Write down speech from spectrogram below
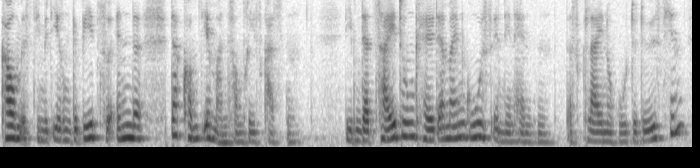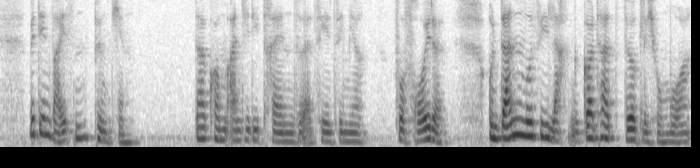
Kaum ist sie mit ihrem Gebet zu Ende, da kommt ihr Mann vom Briefkasten. Neben der Zeitung hält er meinen Gruß in den Händen, das kleine rote Döschen mit den weißen Pünktchen. Da kommen Antje die Tränen, so erzählt sie mir, vor Freude. Und dann muss sie lachen. Gott hat wirklich Humor.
